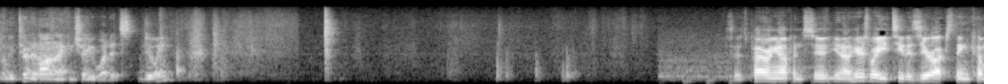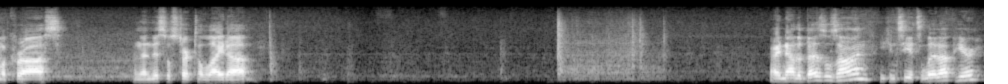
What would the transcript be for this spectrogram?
let me turn it on and I can show you what it's doing. So it's powering up and soon, you know, here's where you'd see the Xerox thing come across and then this will start to light up. Alright, now the bezel's on. You can see it's lit up here,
